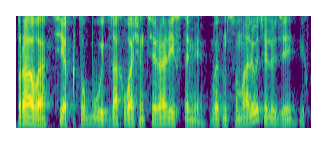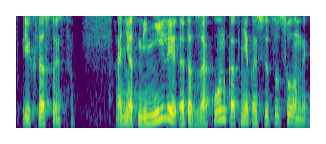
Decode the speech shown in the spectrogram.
право тех, кто будет захвачен террористами в этом самолете людей, их, их достоинство они отменили этот закон как неконституционный.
